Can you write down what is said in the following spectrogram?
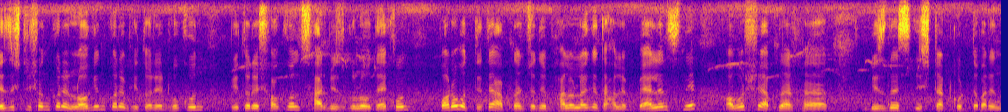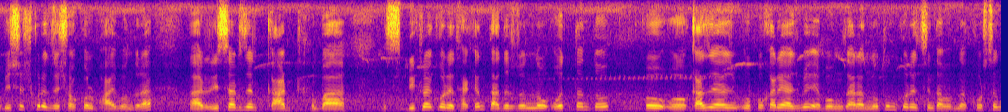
রেজিস্ট্রেশন করে লগ করে ভিতরে ঢুকুন, ভিতরে সকল সার্ভিসগুলো দেখুন। পরবর্তীতে আপনার যদি ভালো লাগে, তাহলে ব্যালেন্স নিয়ে অবশ্যই আপনার বিজনেস স্টার্ট করতে পারেন। বিশেষ করে যে সকল ভাই বন্ধুরা রিসার্চের কার্ড বা বিক্রয় করে থাকেন, তাদের জন্য অত্যন্ত কাজে উপকারে আসবে এবং যারা নতুন করে চিন্তা ভাবনা করছেন,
